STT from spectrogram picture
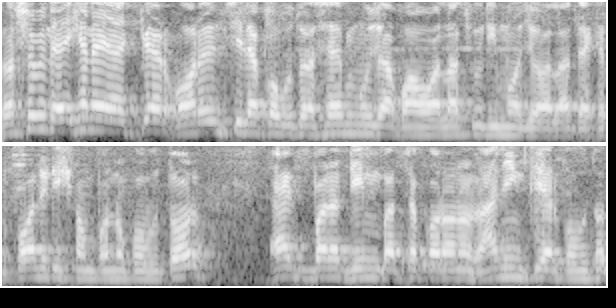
দর্শক বিন্দু, এইখানে এক পেয়ার অরেঞ্জ চিলা কবুতর আছে মোজা পাওয়ালা চুরি মজাওয়ালা দেখেন কোয়ালিটি সম্পন্ন কবুতর। একবারে ডিম বাচ্চা করানো রানিং পেয়ার কবুতর।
